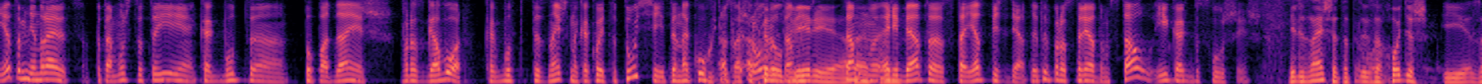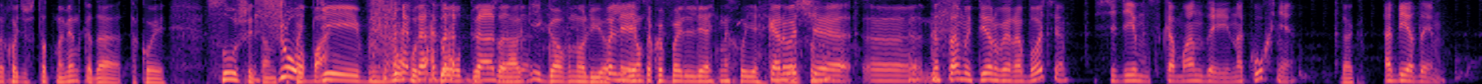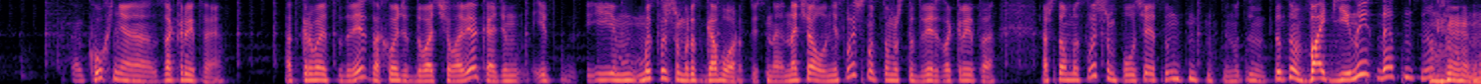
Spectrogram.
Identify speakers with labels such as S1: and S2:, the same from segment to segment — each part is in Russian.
S1: И это мне нравится, потому что ты как будто попадаешь в разговор, как будто ты знаешь на какой-то тусе, и ты на кухню
S2: От-
S1: зашел,
S2: открыл
S1: и там,
S2: двери, а,
S1: там
S2: да, понял.
S1: ребята стоят пиздят, и ты просто рядом встал и как бы слушаешь.
S2: Или знаешь, это ты
S1: Вот.
S2: заходишь и заходишь в тот момент, когда такой, слушай, там
S1: Жопа!»
S2: типа гей в жопу долбится,
S1: да-да-да.
S2: и говно льется. И он такой, блядь, нахуя. я зашел?»
S1: Короче, э, на самой первой работе сидим с командой на кухне, обедаем. Кухня закрытая. Открывается дверь, заходит два человека, один и, и мы слышим разговор. То есть на- начало не слышно, потому что дверь закрыта. А что мы слышим, получается, вагины, да,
